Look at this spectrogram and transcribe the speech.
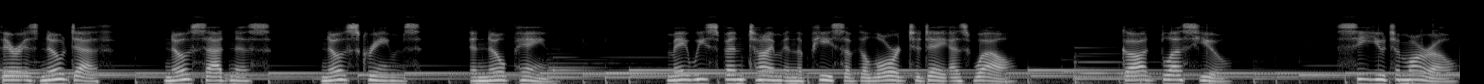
There is no death, no sadness, no screams, and no pain. May we spend time in the peace of the Lord today as well. God bless you. See you tomorrow.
